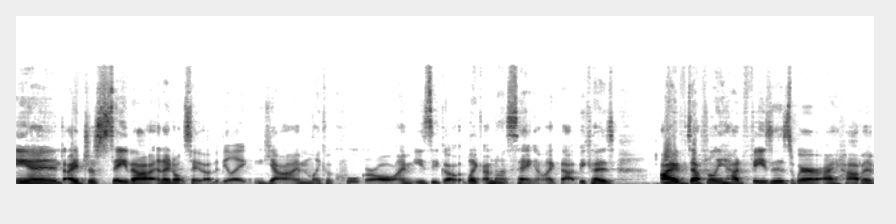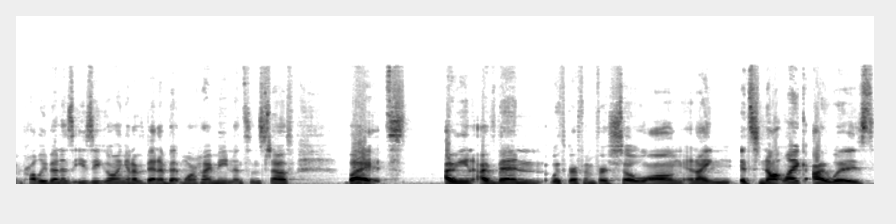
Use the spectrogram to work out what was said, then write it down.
And I just say that, and I don't say that to be like, yeah, I'm like a cool girl. I'm easy go. Like, I'm not saying it like that because I've definitely had phases where I haven't probably been as easygoing and I've been a bit more high maintenance and stuff. But I mean, I've been with Griffin for so long, and I, it's not like I was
